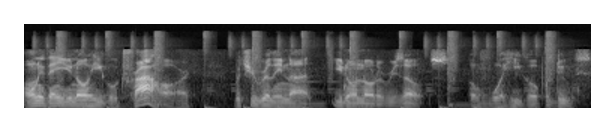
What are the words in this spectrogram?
Only thing you know, he go try hard, but you really not, you don't know the results of what he go produce.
